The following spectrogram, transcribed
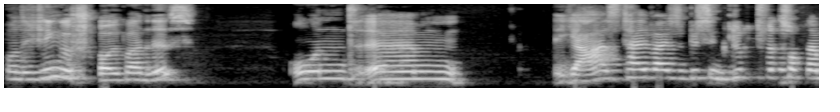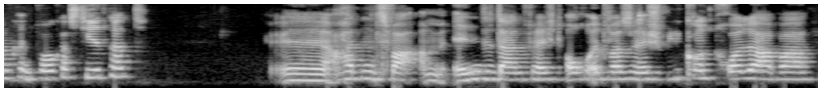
von sich hingestolpert ist. Und ähm, ja, es teilweise ein bisschen Glück, dass Hoffenheim kein Tor kastiert hat. Äh, hatten zwar am Ende dann vielleicht auch etwas in der Spielkontrolle, aber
